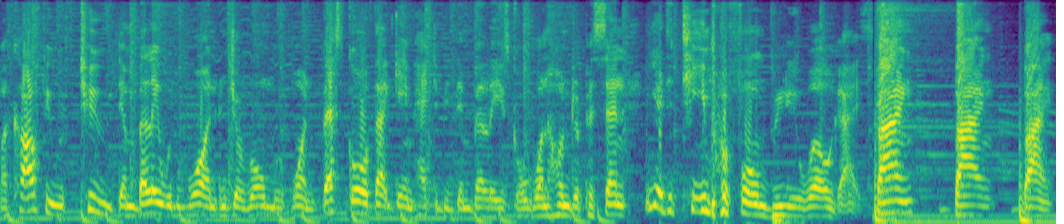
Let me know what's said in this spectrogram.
McCarthy with 2, Dembele with 1, and Jerome with 1. Best goal of that game had to be Dembele's goal 100%. And yet the team performed really well, guys. Bang, bang, bang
